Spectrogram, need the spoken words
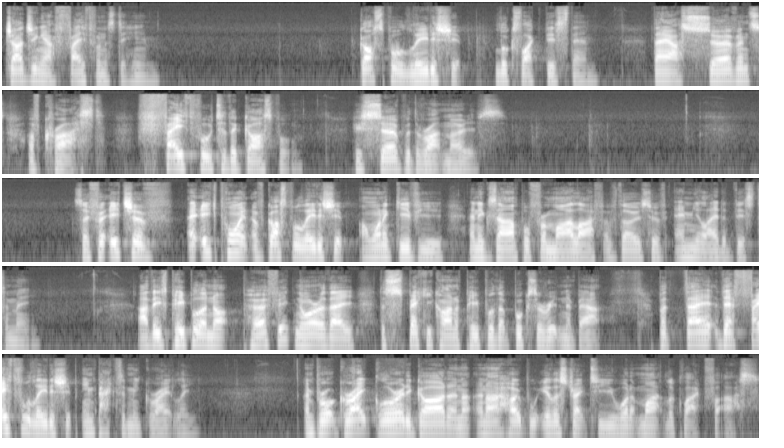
judging our faithfulness to Him. Gospel leadership looks like this then they are servants of Christ, faithful to the gospel, who serve with the right motives. So, for each of at each point of gospel leadership, I want to give you an example from my life of those who have emulated this to me. Uh, these people are not perfect, nor are they the specky kind of people that books are written about. But they, their faithful leadership impacted me greatly and brought great glory to God, and, and I hope will illustrate to you what it might look like for us.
